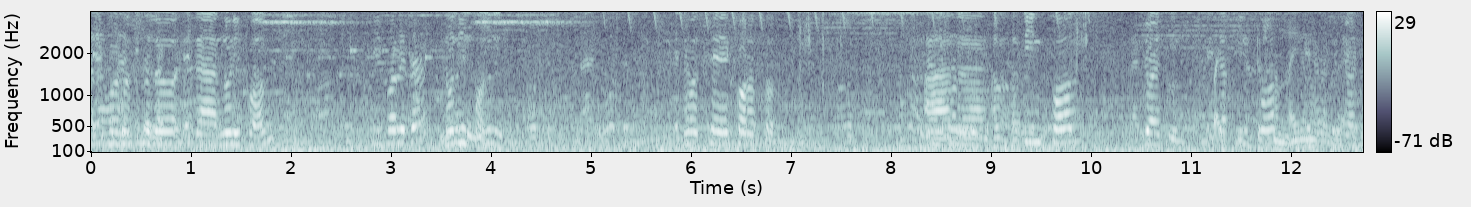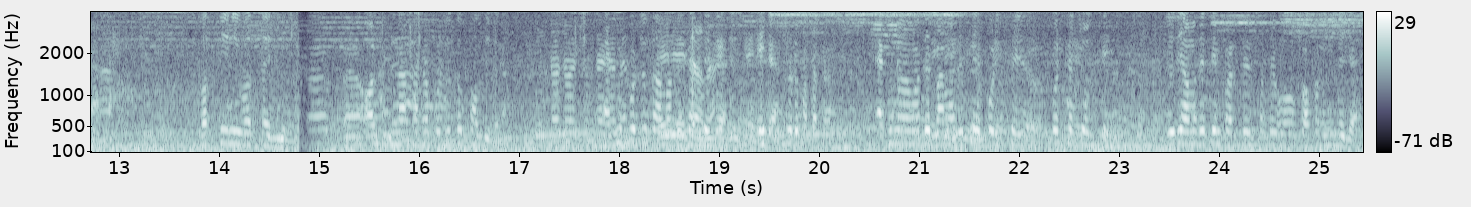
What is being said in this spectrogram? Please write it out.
এরপর হচ্ছিল এটা নুনি ফল কি ফল এটা নুনি ফল এটা হচ্ছে করসল আর তিন ফল জয়তুন এটা তিন ফল এটা হচ্ছে জয়তুন বত্তাইনি অল্প না থাকা পর্যন্ত ফল দিবে না। এখন পর্যন্ত আমাদের কাছ এটা ছোট কথাটা। এখনও আমাদের বাংলাদেশে পরীক্ষা পরীক্ষা চলছে। যদি আমাদের টেম্পারেচারের সাথে ও কখন মিলে যায়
